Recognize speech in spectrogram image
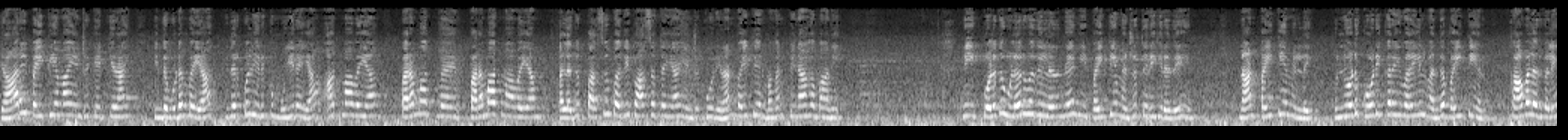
யாரை பைத்தியமா? என்று கேட்கிறாய்? இந்த உடம்பையா? இதற்குள் இருக்கும் உயிரையா? ஆத்மாவையா? பரமாத்ம பரமாத்மாவையா? அல்லது பசுபதி பாசத்தையா? என்று கூறினான் வைத்தியர் மகன் பினாகபாணி. நீ இப்பொழுது உளறுவதிலிருந்தே நீ பைத்தியம் என்று தெரிகிறதே? நான் பைத்தியமில்லை. உன்னோடு கோடிக்கரை வரையில் வந்த வைத்தியன். காவலர்களே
